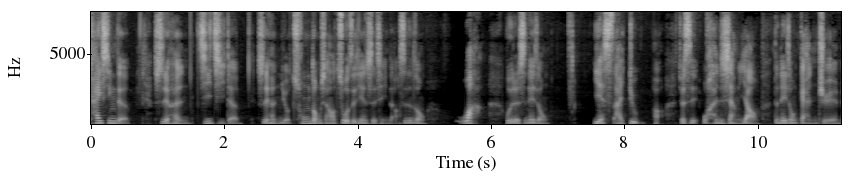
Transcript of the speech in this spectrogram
开心的，是很积极的，是很有冲动想要做这件事情的，是那种哇，或者是那种 Yes I do 好。就是我很想要的那种感觉，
